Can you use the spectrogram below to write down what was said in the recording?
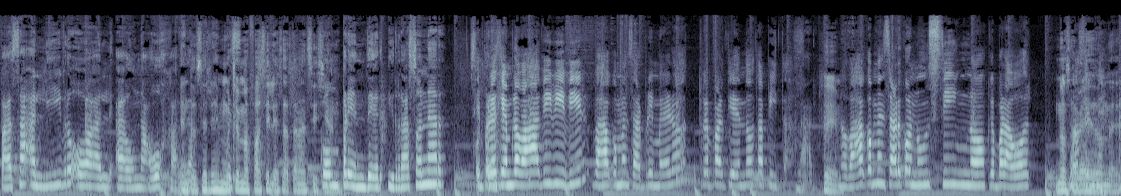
Pasa al libro o al- a una hoja, ¿verdad? Entonces les es mucho Es más fácil esa transición. comprender y razonar. Si por ejemplo vas a dividir, vas a comenzar primero repartiendo tapitas. Claro. Sí. No vas a comenzar con un signo que para vos No sabes de dónde es.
